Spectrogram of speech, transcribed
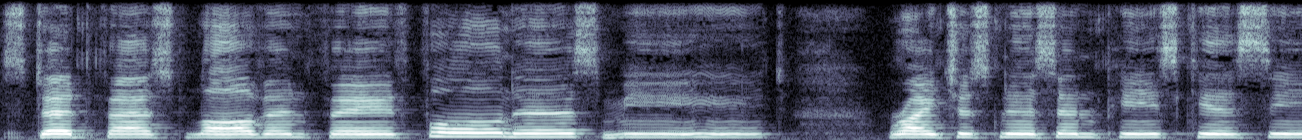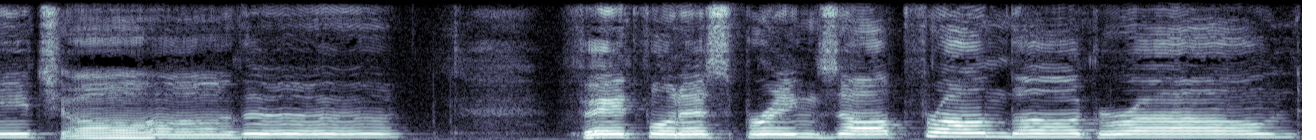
Steadfast love and faithfulness meet, righteousness and peace kiss each other. Faithfulness springs up from the ground,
